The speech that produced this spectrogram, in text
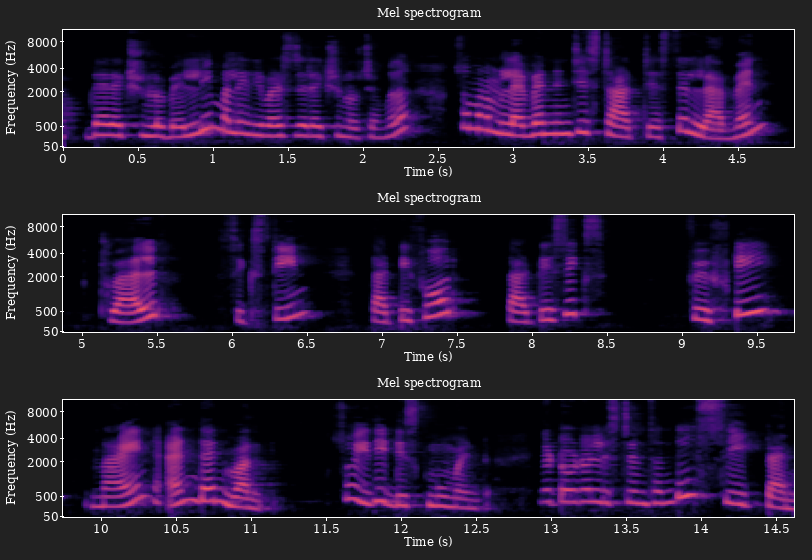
అప్ డైరెక్షన్లో వెళ్ళి మళ్ళీ రివర్స్ డైరెక్షన్లో వచ్చాం కదా. సో మనం లెవెన్ నుంచి స్టార్ట్ చేస్తే eleven twelve sixteen thirty four thirty six fifty nine and then one. So ఇది డిస్క్ మూమెంట్. ఇంకా టోటల్ డిస్టెన్స్ అంటే సీక్ టైం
